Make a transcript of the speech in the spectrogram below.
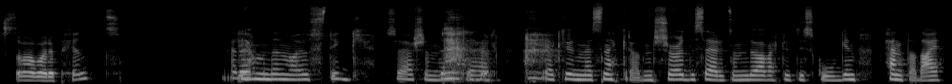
Så det var bare pynt? Ja, men den var jo stygg, så jeg skjønner ikke helt Jeg kunne snekra den sjøl. Det ser ut som du har vært ute i skogen, henta deg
